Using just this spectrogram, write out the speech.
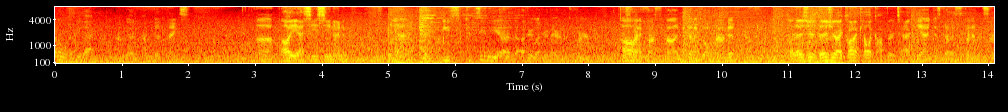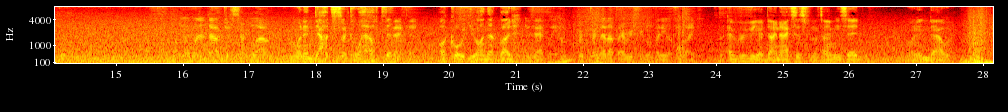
I, don't want to do that. I'm good. I'm good. Thanks. Uh, Oh yeah, see, see an item. yeah, and you can see the uh, the other lever there in the corner, just Oh. right across the valley. We gotta go around it. Oh, there's your there's your iconic helicopter attack. Yeah, I just gotta spin in a circle. You know, when in doubt, just circle out. When in doubt, circle out. Exactly. I'll quote you on that, bud. Exactly. I'm bring that up every single video if you like. Every video, Dynaxis from the time he said, "When in doubt,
